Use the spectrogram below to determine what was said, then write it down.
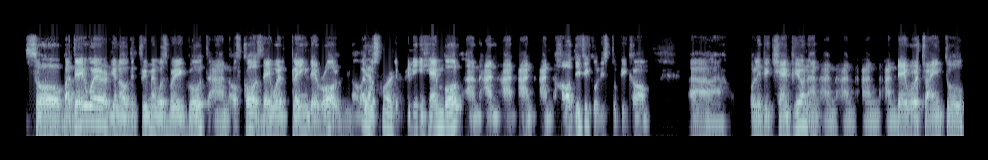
so, but they were, you know, the treatment was very good, and of course they were playing their role. You know, I yeah, was playing handball, and and and and and how difficult it is to become uh, Olympic champion, and and and and and they were trying to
